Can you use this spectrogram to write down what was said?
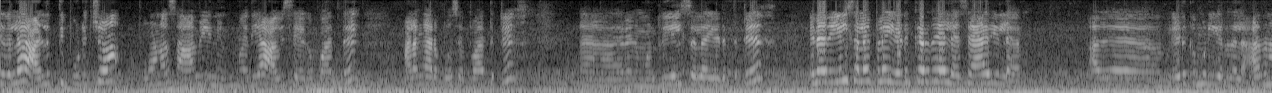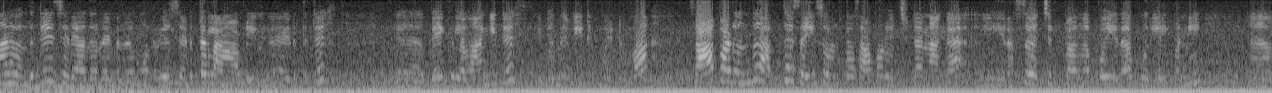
இதில் அழுத்தி பிடிச்சோம். போனோம் சாமியை நிம்மதியாக அபிஷேகம் பார்த்து அலங்கார பூசை பார்த்துட்டு ரெண்டு மூணு ரீல்ஸ் எல்லாம் எடுத்துட்டு ஏன்னா ரீல்ஸ் எல்லாம் இப்பெல்லாம் எடுக்கிறதே இல்லை சேரீல அது எடுக்க முடியறதில்ல. அதை வந்துட்டு சரி அது ஒரு ரெண்டு ரெண்டு மூணு ரீல்ஸ் எடுத்துடலாம் அப்படின்னு எடுத்துட்டு பேக்கரியில் வாங்கிட்டு இப்போ வந்து வீட்டுக்கு போயிட்டு இருக்கோம் சாப்பாடு வந்து அத்தை செய்ய சொல்லிட்டோம் சாப்பாடு வச்சுட்டேன்னாங்க நீ ரசம் வச்சிருப்பாங்க போய் ஏதாவது பொரியல் பண்ணி அஹ்,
